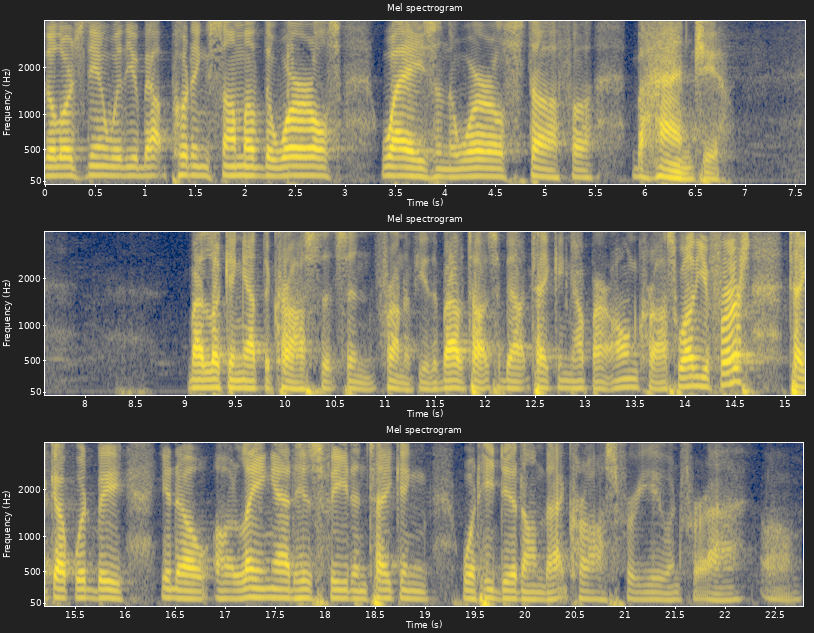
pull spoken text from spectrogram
the Lord's dealing with you about putting some of the world's ways and the world's stuff uh, behind you by looking at the cross that's in front of you. The Bible talks about taking up our own cross. Well, you first take up would be, you know, uh, laying at His feet and taking what He did on that cross for you and for I, um,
